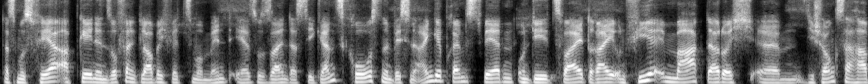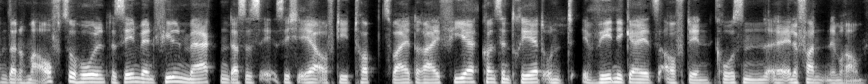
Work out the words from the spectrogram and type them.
das muss fair abgehen. Insofern, glaube ich, wird es im Moment eher so sein, dass die ganz Großen ein bisschen eingebremst werden und die zwei, drei und vier im Markt dadurch ähm, die Chance haben, da nochmal aufzuholen. Das sehen wir in vielen Märkten, dass es sich eher auf die Top zwei, drei, vier konzentriert und weniger jetzt auf den großen äh, Elefanten im Raum.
